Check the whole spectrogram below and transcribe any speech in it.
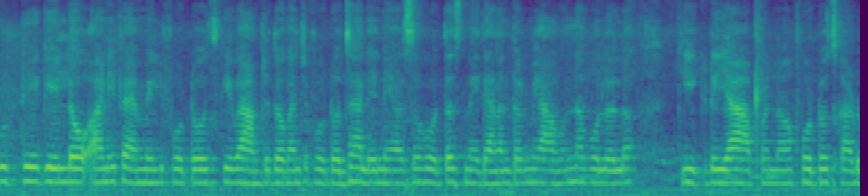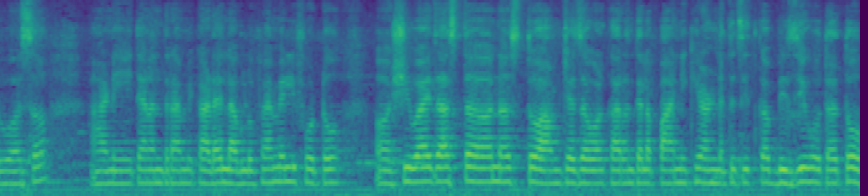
कुठे गेलो आणि फॅमिली फोटोज किंवा आमच्या दोघांचे फोटो झाले नाही असं होतच नाही. त्यानंतर मी आहूंना बोलवलं की इकडे या आपण फोटोज काढू असं. आणि त्यानंतर आम्ही काढायला लागलो फॅमिली फोटो शिवाय जास्त नसतो आमच्याजवळ कारण त्याला पाणी खेळण्यातच इतका बिझी होता तो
